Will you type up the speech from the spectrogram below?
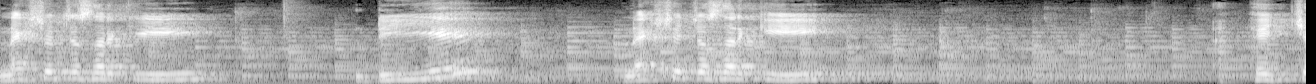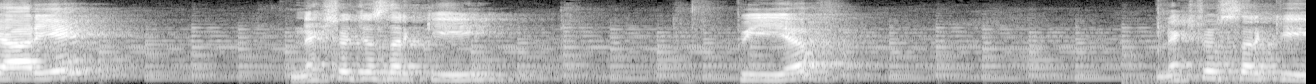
నెక్స్ట్ వచ్చేసరికి డిఏ నెక్స్ట్ వచ్చేసరికి హెచ్ఆర్ఏ నెక్స్ట్ వచ్చేసరికి పిఎఫ్ నెక్స్ట్ వచ్చేసరికి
